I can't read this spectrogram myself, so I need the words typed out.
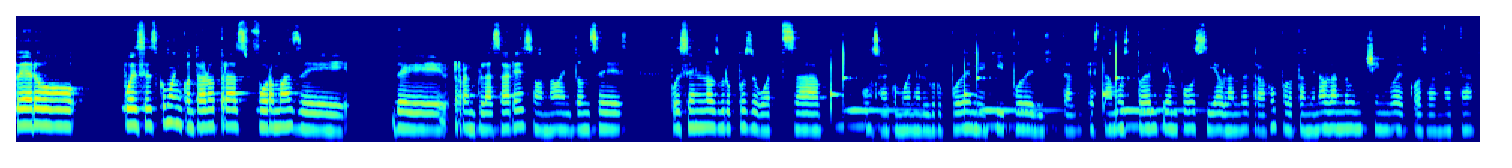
pero pues es como encontrar otras formas de, de reemplazar eso, ¿no? Entonces, pues en los grupos de WhatsApp, o sea, como en el grupo de mi equipo de digital, estamos todo el tiempo, sí, hablando de trabajo, pero también hablando un chingo de cosas, neta.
